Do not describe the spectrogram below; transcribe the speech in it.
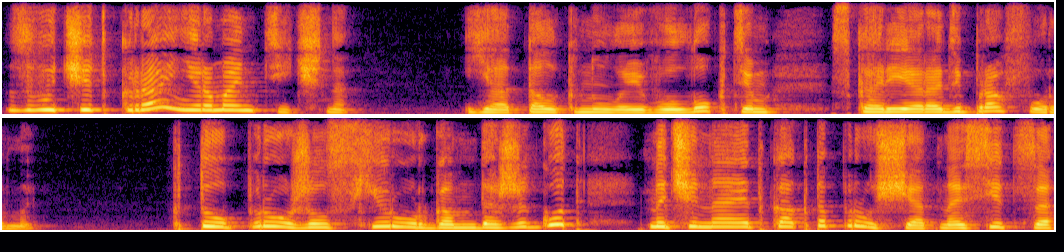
Звучит крайне романтично. Я оттолкнула его локтем, скорее ради проформы. Кто прожил с хирургом даже год, начинает как-то проще относиться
